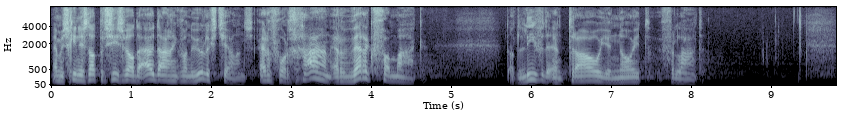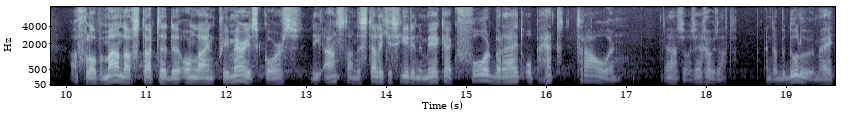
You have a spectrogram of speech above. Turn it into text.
En misschien is dat precies wel de uitdaging van de huwelijkschallenge. Ervoor gaan, er werk van maken. Dat liefde en trouw je nooit verlaten. Afgelopen maandag startte de online pre-marriage course, die aanstaande stelletjes hier in de Meerkerk voorbereidt op het trouwen. Ja, zo zeggen we dat. En daar bedoelen we mee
